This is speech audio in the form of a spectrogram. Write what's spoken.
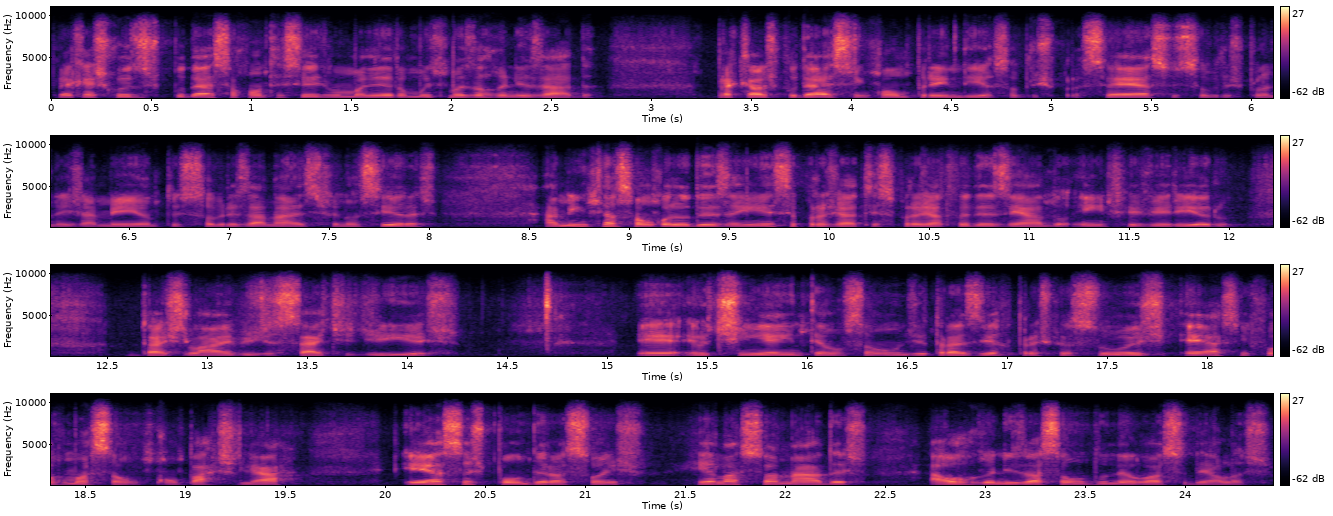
para que as coisas pudessem acontecer de uma maneira muito mais organizada, para que elas pudessem compreender sobre os processos, sobre os planejamentos, sobre as análises financeiras. A minha intenção quando eu desenhei esse projeto, esse projeto foi desenhado em fevereiro, das lives de sete dias, é, eu tinha a intenção de trazer para as pessoas essa informação, compartilhar essas ponderações relacionadas à organização do negócio delas.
